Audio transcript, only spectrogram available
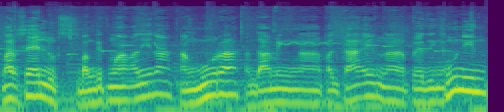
Marcellus, banggit mo nga kanina, ang mura, ang daming ah, pagkain na pwedeng kunin.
